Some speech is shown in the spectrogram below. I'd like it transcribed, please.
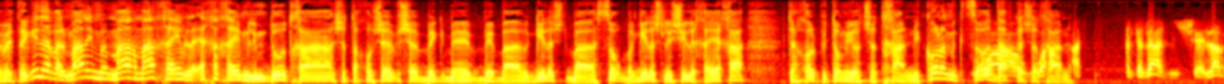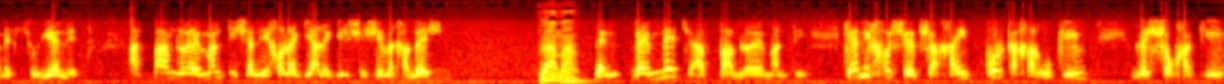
ותגיד אבל מה, מה, מה החיים, איך החיים לימדו אותך שאתה חושב שבגיל בעשור, בגיל השלישי לחייך אתה יכול פתאום להיות שטחן, מכל המקצועות וואו, דווקא שטחן. וואו, אתה יודע, זו שאלה מצוינת. אף פעם לא האמנתי שאני יכול להגיע לגיל 65. למה? באמת שאף פעם לא האמנתי. כי אני חושב שהחיים כל כך ארוכים ושוחקים,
